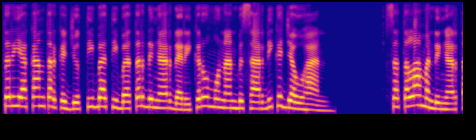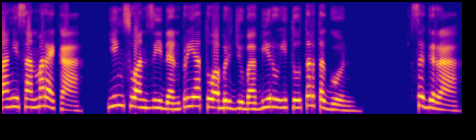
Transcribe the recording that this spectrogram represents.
Teriakan terkejut tiba-tiba terdengar dari kerumunan besar di kejauhan. Setelah mendengar tangisan mereka, Ying Xuanzi dan pria tua berjubah biru itu tertegun. Segera,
